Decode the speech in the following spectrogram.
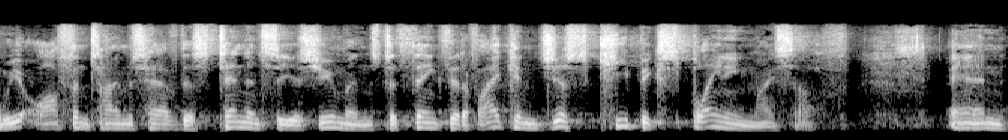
We oftentimes have this tendency as humans to think that if I can just keep explaining myself and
